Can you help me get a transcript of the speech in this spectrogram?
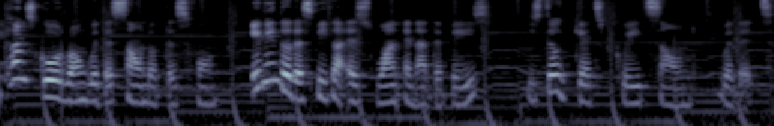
You can't go wrong with the sound of this phone. Even though the speaker is one and at the base, you still get great sound with it.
